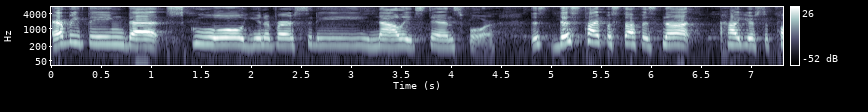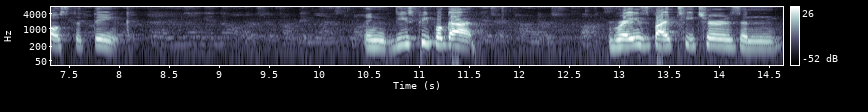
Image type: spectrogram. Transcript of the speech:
everything that school, university, knowledge stands for. This this type of stuff is not how you're supposed to think. And these people got raised by teachers and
